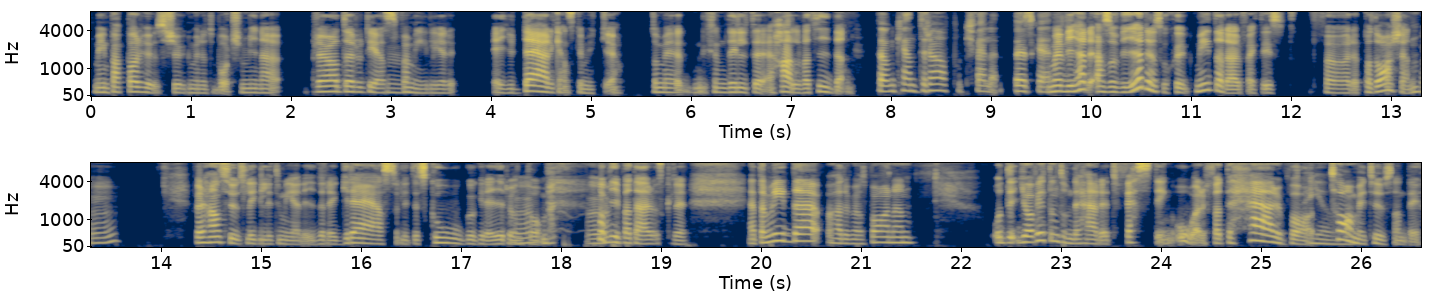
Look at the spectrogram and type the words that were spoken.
min pappa har hus 20 minuter bort, så mina bröder och deras Mm. familjer är ju där ganska mycket. De är, liksom, det är lite halva tiden. De kan dra på kvällen. Ska... Men vi hade, alltså, vi hade en så sjuk middag där faktiskt för ett par dagar sedan. Mm. För hans hus ligger lite mer i det där gräs och lite skog och grejer runt Mm. om. Mm. Och vi var där och skulle äta middag och hade med oss barnen. Och det, jag vet inte om det här är ett fästingår, för att det här var, Jo. ta mig tusan, det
